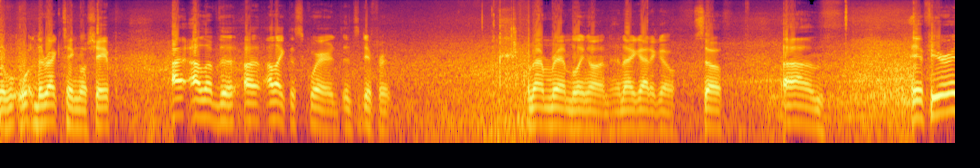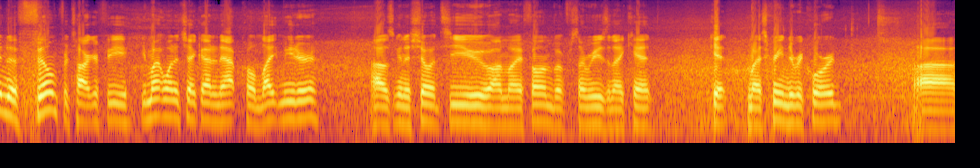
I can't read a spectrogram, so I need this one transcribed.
The, the rectangle shape. I, I love the, I, I, like the square, it's different. And I'm rambling on and I gotta go. So, um, if you're into film photography, you might want to check out an app called Lightmeter. I was going to show it to you on my phone, but for some reason I can't get my screen to record. Uh,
